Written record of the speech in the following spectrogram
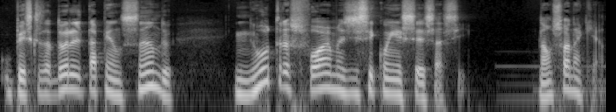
o pesquisador está pensando em outras formas de se conhecer Saci, não só naquela.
